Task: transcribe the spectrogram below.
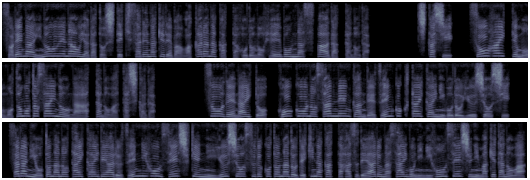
それが井上直也だと指摘されなければわからなかったほどの平凡なスパーだったのだ。しかし、そう入ってももともと才能があったのは確かだ。そうでないと、高校の3年間で全国大会に5度優勝し、さらに大人の大会である全日本選手権に優勝することなどできなかったはずであるが最後に日本選手に負けたのは、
